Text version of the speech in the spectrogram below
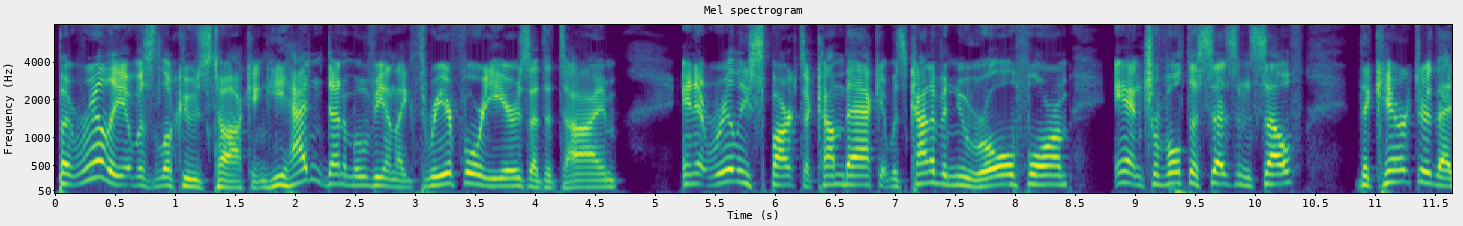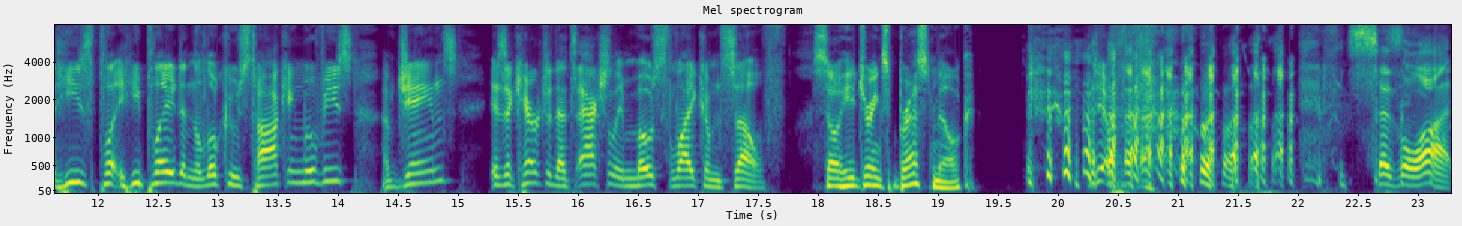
but really it was Look Who's Talking. He hadn't done a movie in like three or four years at the time, and it really sparked a comeback. It was kind of a new role for him. And Travolta says himself, the character that he's pla he played in the Look Who's Talking movies of James is a character that's actually most like himself. So he drinks breast milk. Yeah. it says a lot.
